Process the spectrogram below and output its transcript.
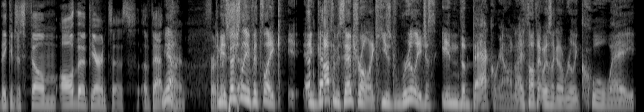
they could just film all the appearances of Batman. For I mean, this show. especially if it's like in Gotham Central, like he's really just in the background. I thought that was like a really cool way.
